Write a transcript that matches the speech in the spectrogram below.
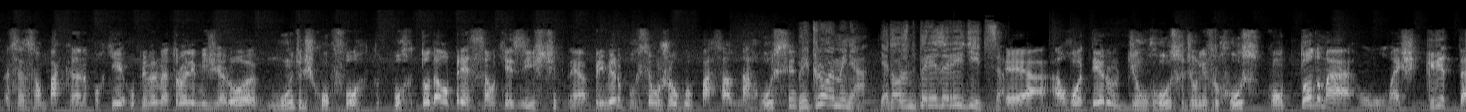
uma sensação bacana, porque o primeiro Metrô ele me gerou muito desconforto por toda a opressão que existe. Né? Primeiro por ser um jogo passado na Rússia. É, o roteiro de um russo, de um livro russo, com toda uma, uma escrita,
